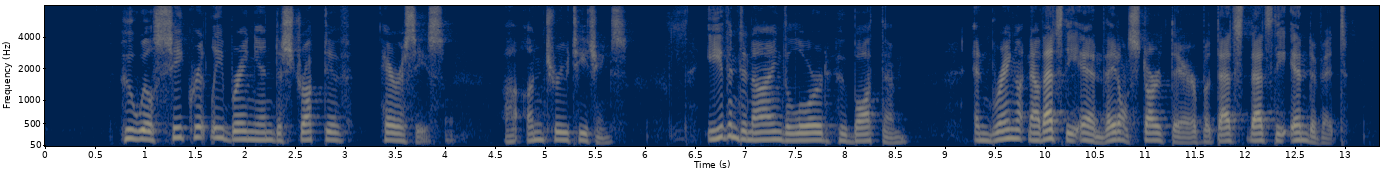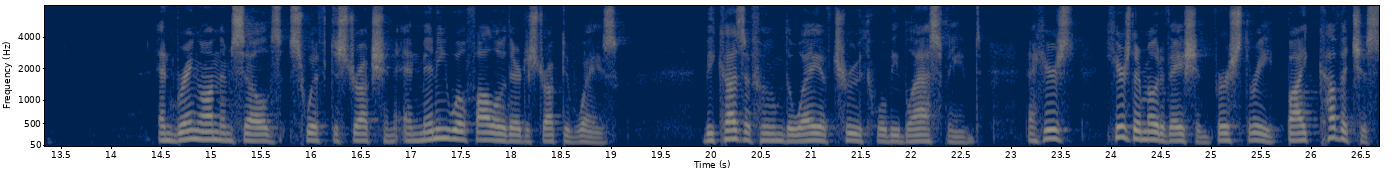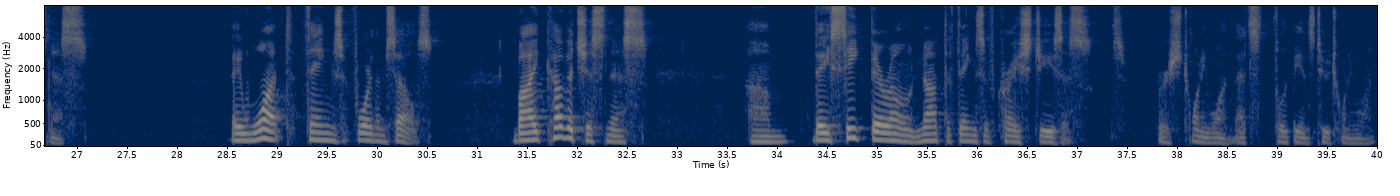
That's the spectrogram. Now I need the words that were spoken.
who will secretly bring in destructive heresies, uh, untrue teachings, even denying the Lord who bought them, and bring now that's the end. They don't start there, but that's that's the end of it. And bring on themselves swift destruction, and many will follow their destructive ways, because of whom the way of truth will be blasphemed. Now here's here's their motivation. Verse 3 by covetousness. They want things for themselves. By covetousness, um, they seek their own, not the things of Christ Jesus. It's verse 21. That's Philippians 2:21.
